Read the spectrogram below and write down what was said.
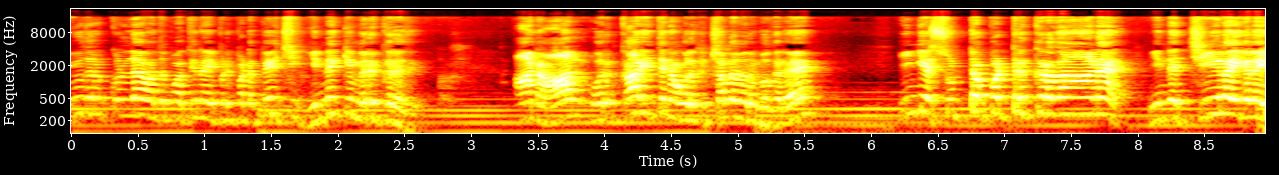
யூதருக்குள்ள வந்து பார்த்தீங்கன்னா இப்படிப்பட்ட பேச்சு இன்னைக்கும் இருக்கிறது. ஆனால் ஒரு காரியத்தை நான் உங்களுக்கு சொல்ல விரும்புகிறேன். இங்கே சுட்டப்பட்டிருக்கிறதான இந்த சீலைகளை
